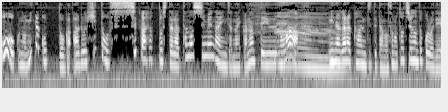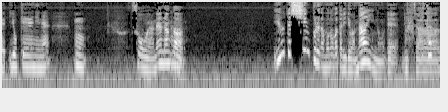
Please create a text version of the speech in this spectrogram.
をこの見たことがある人しかひょっとしたら楽しめないんじゃないかなっていうのはうん。見ながら感じてたの。その途中のところで余計にね。うん。そうやね。なんか、言うてシンプルな物語ではないのでリチャー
